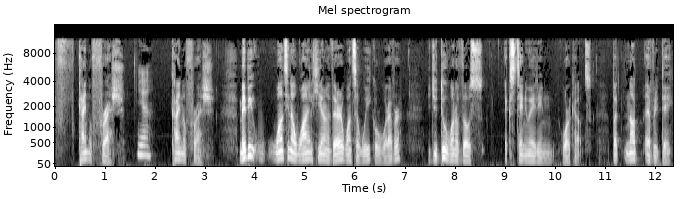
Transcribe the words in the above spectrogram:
f- kind of fresh, Yeah. kind of fresh. maybe once in a while, here and there, once a week or whatever, you do one of those extenuating workouts, but not every day.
